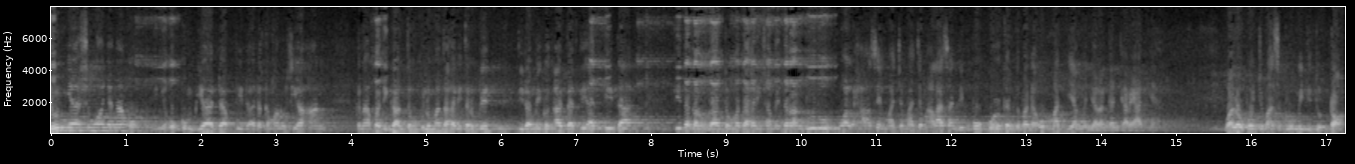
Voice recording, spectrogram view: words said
Dunia semuanya ngamuk. Ini hukum biadab, tidak ada kemanusiaan. Kenapa digantung belum matahari terbit, tidak mengikut adat kita, kita kalau gantung matahari sampai terang dulu, walhasil macam-macam alasan dipukulkan kepada umat yang menjalankan syariatnya. Walaupun cuma sekelumit itu tok,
